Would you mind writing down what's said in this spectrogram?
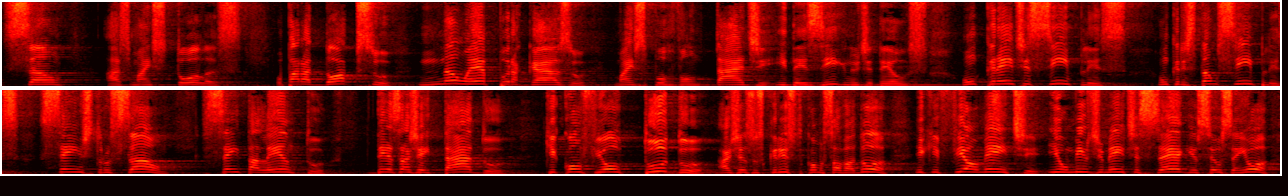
são as mais tolas. O paradoxo não é por acaso, mas por vontade e desígnio de Deus. Um crente simples, um cristão simples, sem instrução, sem talento, desajeitado, que confiou tudo a Jesus Cristo como Salvador e que fielmente e humildemente segue o seu Senhor,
